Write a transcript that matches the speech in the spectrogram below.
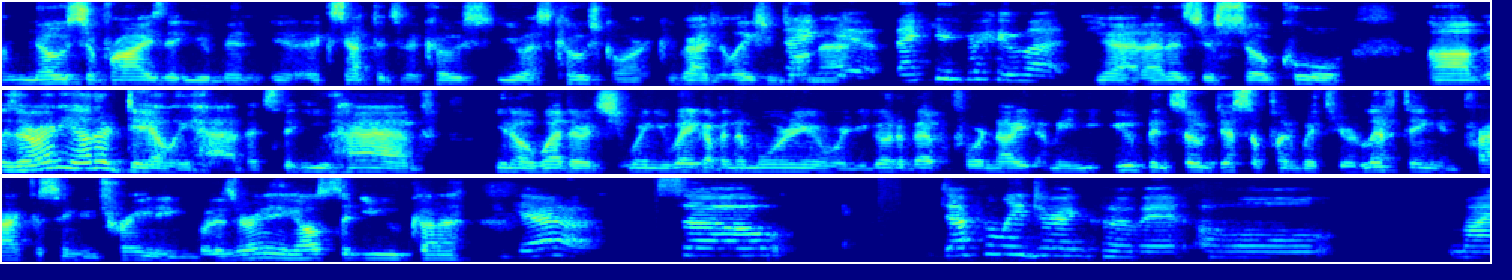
no surprise that you've been accepted to the Coast U.S. Coast Guard. Congratulations Thank on that. Thank you. Thank you very much. Yeah, that is just so cool. Um, is there any other daily habits that you have? You know, whether it's when you wake up in the morning or when you go to bed before night. I mean, you've been so disciplined with your lifting and practicing and training. But is there anything else that you kind of? Yeah. So definitely during COVID, a whole my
